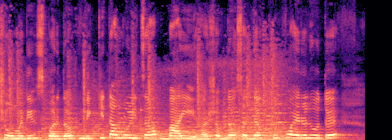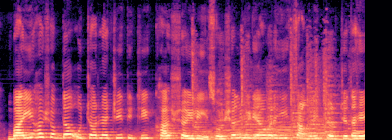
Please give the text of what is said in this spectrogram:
शोमधील स्पर्धक निक्की तांबोळीचा बाई हा शब्द सध्या खूप व्हायरल होतोय. बाई हा शब्द उच्चारण्याची तिची खास शैली सोशल मीडियावरही चांगली चर्चेत आहे.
